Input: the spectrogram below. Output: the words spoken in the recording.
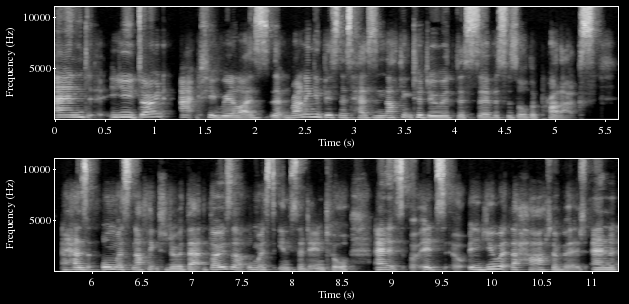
And you don't actually realize that running a business has nothing to do with the services or the products. Has almost nothing to do with that. Those are almost incidental, and it's it's you at the heart of it. And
